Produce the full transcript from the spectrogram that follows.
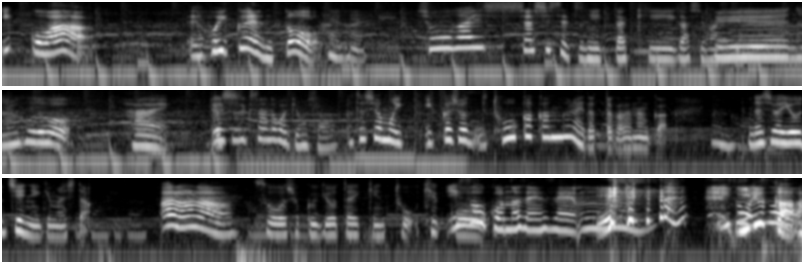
1個はえ保育園とはいはい。障害者施設に行った気がしますね。へえなるほど。はい。え私鈴木さんどこ行きました、私はもうい一箇所で10日間ぐらいだったからなんか。私は幼稚園に行きました。あらあら。そう職業体験と結構。いそうこんな先生、うん、え？いそう。いるか。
